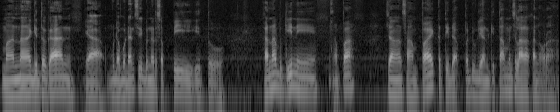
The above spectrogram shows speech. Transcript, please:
mana gitu kan. Ya mudah-mudahan sih bener sepi gitu. Karena begini apa jangan sampai ketidakpedulian kita mencelakakan orang.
